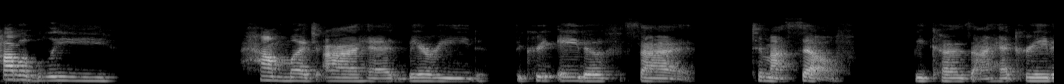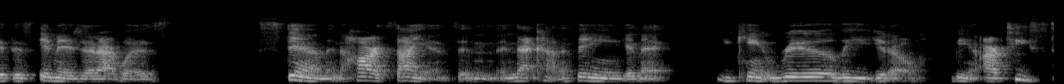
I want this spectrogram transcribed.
probably how much I had buried the creative side to myself because I had created this image that I was STEM and hard science and, and that kind of thing, and that you can't really, you know, be an artiste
